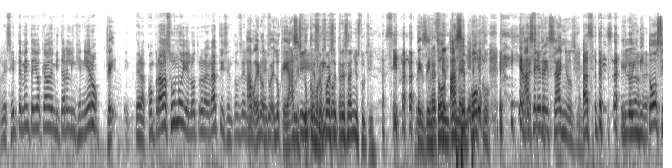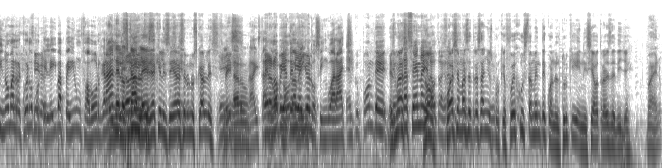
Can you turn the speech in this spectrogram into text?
recientemente yo acabo de invitar al ingeniero. Sí. Eh, Pero comprabas uno y el otro era gratis, entonces... Ah, bueno, tú- es lo que haces Turquí, tú como Eso rico. fue hace tres años, Turquí. Desde entonces, hace poco. hace tres años. Hace tres años. Y lo invitó, si no mal recuerdo, porque le iba a pedir un favor grande. de los cables. Quería que le enseñara a hacer unos cables. ¿Ves? Ahí está. Pero no, pues ya da tenía yo el- sin. El cupón de, de Es más, una cena y no, la otra fue gratis. hace más de tres años porque fue justamente cuando el Turkey iniciaba otra vez de DJ. Bueno.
